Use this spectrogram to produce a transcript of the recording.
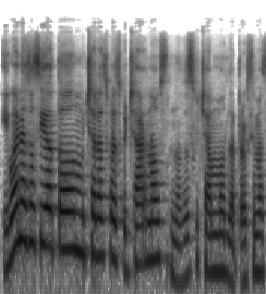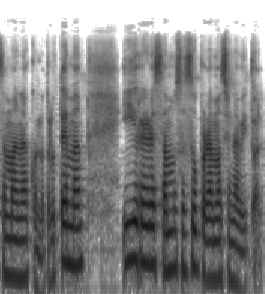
Y bueno, eso ha sido todo. Muchas gracias por escucharnos. Nos escuchamos la próxima semana con otro tema y regresamos a su programación habitual.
